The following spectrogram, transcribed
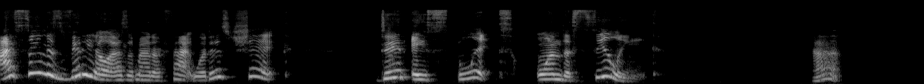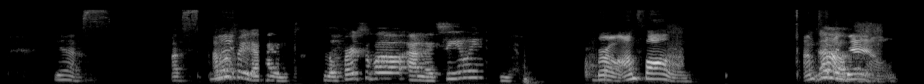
I seen this video, as a matter of fact, where this chick did a split on the ceiling. huh. Yes. A split. I'm afraid of heights. So first of all, on the ceiling, Bro, I'm falling. I'm coming No. down.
